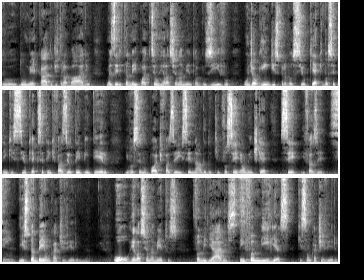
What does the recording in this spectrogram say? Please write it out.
do, do mercado de trabalho, mas ele também pode ser um relacionamento abusivo, onde alguém diz para você o que é que você tem que ser, o que é que você tem que fazer o tempo inteiro e você não pode fazer e ser nada do que você realmente quer ser e fazer. Sim. Isso também é um cativeiro, né? Ou relacionamentos familiares. Tem Sim. famílias que são cativeiro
